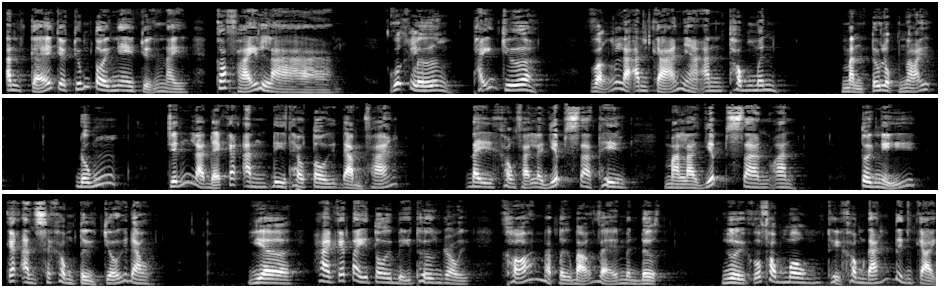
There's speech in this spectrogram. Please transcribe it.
anh kể cho chúng tôi nghe chuyện này, có phải là... Quốc Lương, thấy chưa? Vẫn là anh cả nhà anh thông minh. Mạnh Tiểu Lục nói, Đúng, chính là để các anh đi theo tôi đàm phán. Đây không phải là giúp Sa Thiên, mà là giúp Sa Noan. Tôi nghĩ các anh sẽ không từ chối đâu. Giờ hai cái tay tôi bị thương rồi, khó mà tự bảo vệ mình được. Người của phong môn thì không đáng tin cậy,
